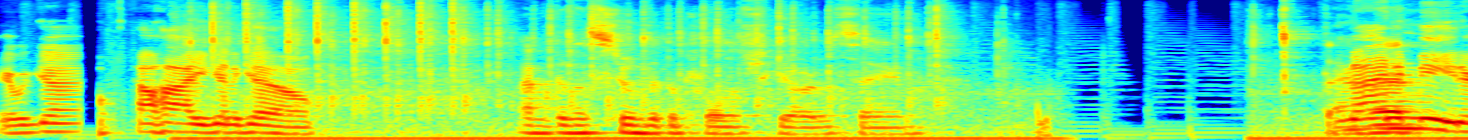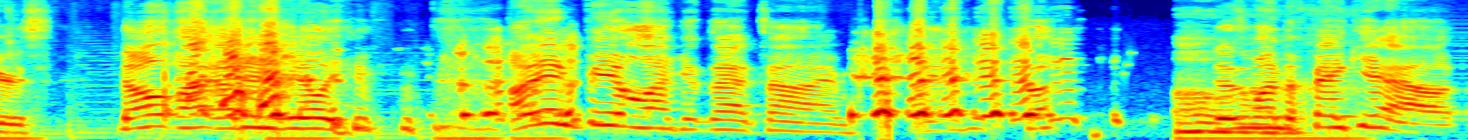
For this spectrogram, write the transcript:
Here we go. How high are you gonna go? I'm gonna assume the controls here are the same. Damn 90 it. meters. No, I, I didn't really. I didn't feel like it that time. I Oh just my wanted to fake you out.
